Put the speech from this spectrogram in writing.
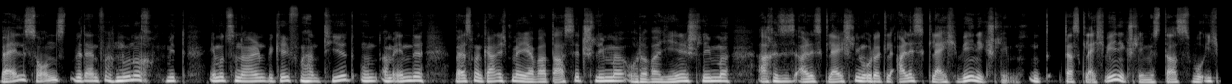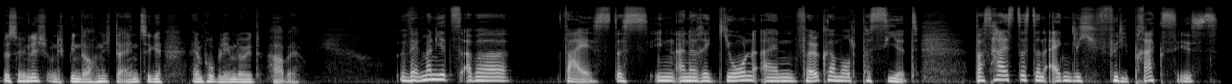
weil sonst wird einfach nur noch mit emotionalen Begriffen hantiert und am Ende weiß man gar nicht mehr, ja, war das jetzt schlimmer oder war jenes schlimmer? Ach, es ist alles gleich schlimm oder alles gleich wenig schlimm. Und das gleich wenig schlimm ist das, wo ich persönlich, und ich bin da auch nicht der Einzige, ein Problem damit habe. Wenn man jetzt aber weiß, dass in einer Region ein Völkermord passiert, was heißt das dann eigentlich für die Praxis?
